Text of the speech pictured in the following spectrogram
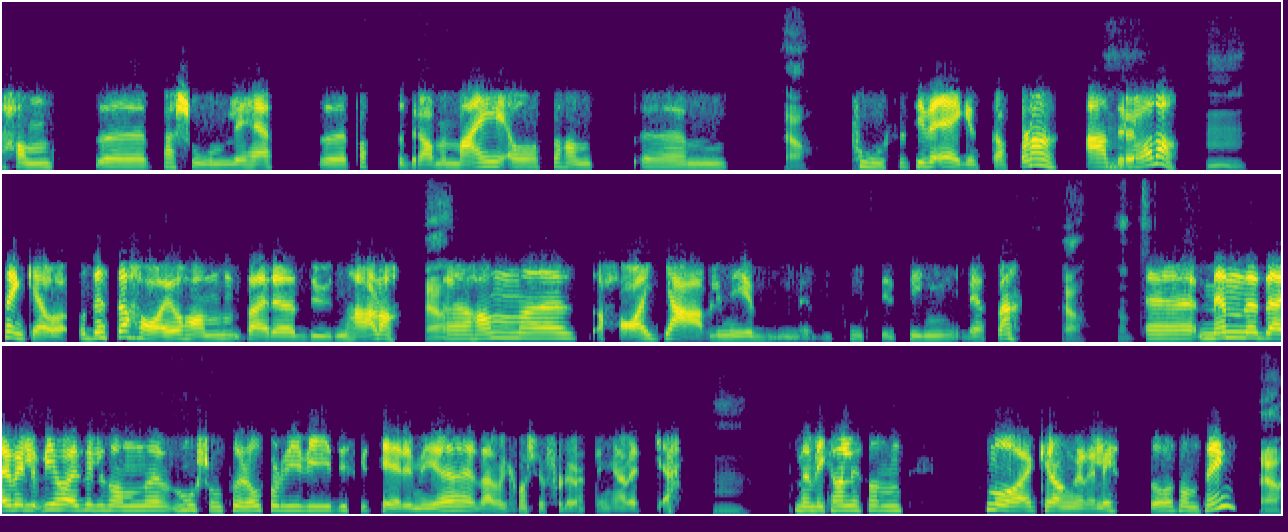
hans eh, personlighet eh, passer bra med meg, og også hans eh, Ja. Positive egenskaper da, er Mm. bra, da Mm. tenker jeg. Og dette har jo han derre duden her, da. Ja. Eh, han uh, har jævlig mye positive ting ved seg. ja. Eh, men det er jo veldig, vi har et veldig sånn morsomt forhold, fordi vi diskuterer mye. Det er vel kanskje flørting, jeg vet ikke. Mm. Men vi kan liksom småkrangle litt og sånne ting. Ja.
